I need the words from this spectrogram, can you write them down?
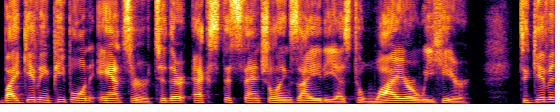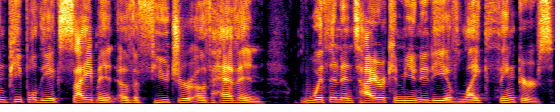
by giving people an answer to their existential anxiety as to why are we here, to giving people the excitement of a future of heaven with an entire community of like thinkers.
